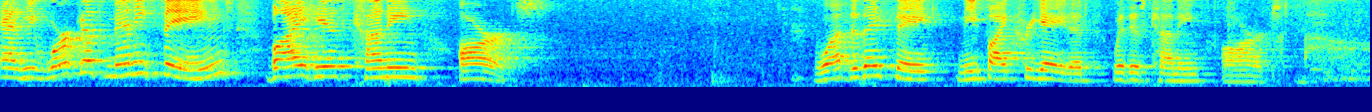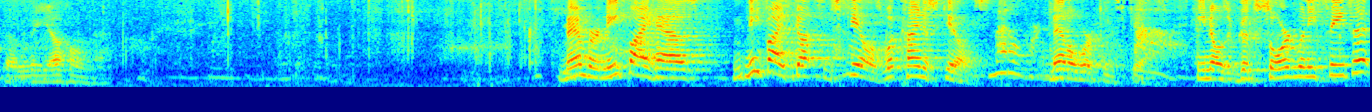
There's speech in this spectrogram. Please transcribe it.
and he worketh many things by his cunning arts. What do they think Nephi created with his cunning art? The Liahona. Remember, Nephi has Nephi's got some skills. What kind of skills? Metalworking. Metalworking skills. He knows a good sword when he sees it.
